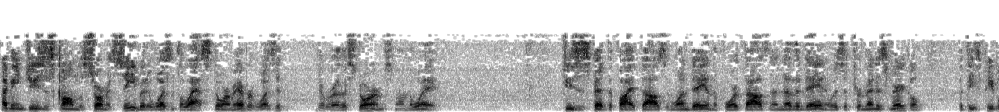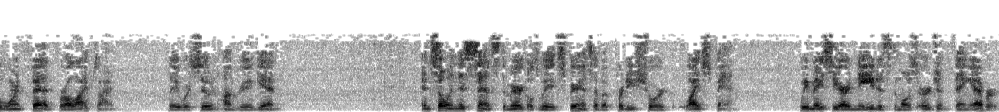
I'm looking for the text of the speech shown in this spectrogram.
I mean, Jesus calmed the storm at sea, but it wasn't the last storm ever, was it? There were other storms on the way. Jesus fed the 5,000 one day and the 4,000 another day, and it was a tremendous miracle. But these people weren't fed for a lifetime. They were soon hungry again. And so, in this sense, the miracles we experience have a pretty short lifespan. We may see our need as the most urgent thing ever,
